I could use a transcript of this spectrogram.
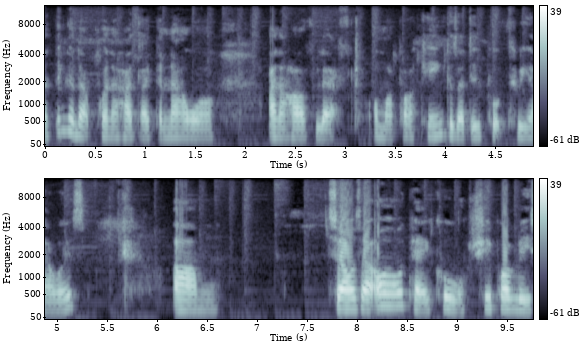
I think at that point I had like an hour and a half left on my parking because I did put three hours. Um, so I was like, oh okay, cool. She probably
